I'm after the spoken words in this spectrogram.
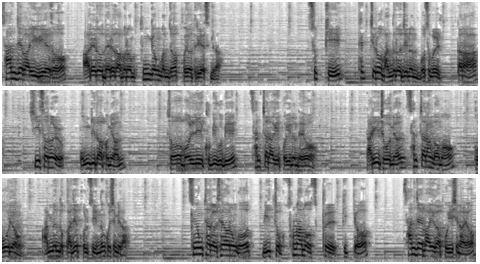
산재바위 위에서 아래로 내려다보는 풍경 먼저 보여드리겠습니다. 숲이 택지로 만들어지는 모습을 따라 시선을 옮기다 보면 저 멀리 구비구비 산자락이 보이는데요. 날이 좋으면 산자락 넘어 고령, 안면도까지 볼 수 있는 곳입니다. 승용차를 세워놓은 곳 위쪽 소나무 숲을 비껴 산재바위가 보이시나요?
